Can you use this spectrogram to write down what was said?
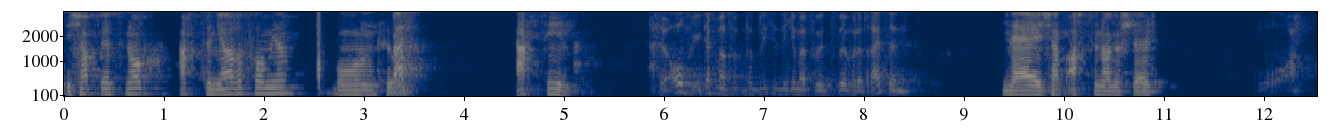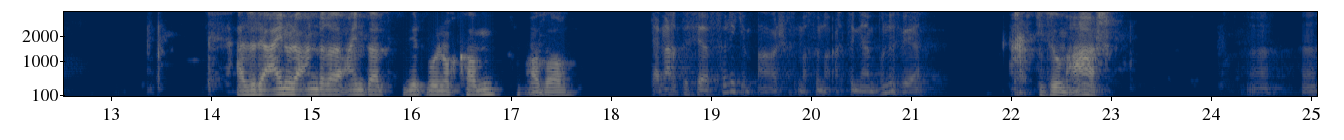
Ich habe jetzt noch 18 Jahre vor mir und ja, Was? 18. Ach, Hör auf, ich dachte, man ver- verpflichtet sich immer für 12 oder 13. Nee, ich habe 18er gestellt. Boah. Also der ein oder andere Einsatz wird wohl noch kommen, aber Danach bist du ja völlig im Arsch. Was machst du nach 18 Jahren Bundeswehr? wieso im Arsch? Ah, ah.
